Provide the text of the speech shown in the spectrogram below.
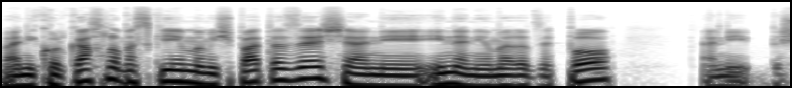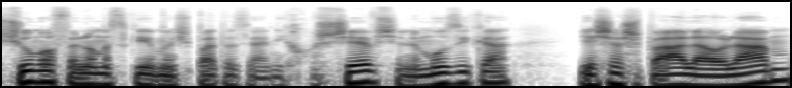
ואני כל כך לא מסכים עם המשפט הזה, שאני, הנה אני אומר את זה פה, אני בשום אופן לא מסכים עם המשפט הזה, אני חושב שלמוזיקה יש השפעה על העולם,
